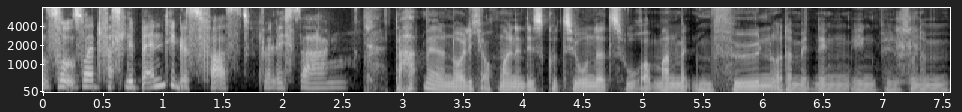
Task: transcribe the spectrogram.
so, so etwas Lebendiges fast, würde ich sagen. Da hatten wir ja neulich auch mal eine Diskussion dazu, ob man mit einem Föhn oder mit einem, irgendwie so einem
